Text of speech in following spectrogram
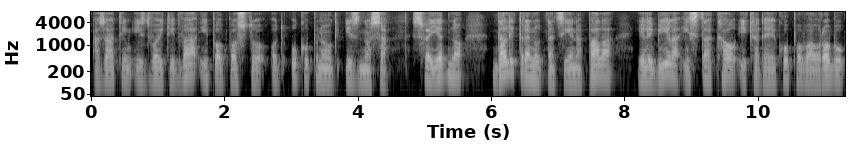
a zatim izdvojiti 2,5% od ukupnog iznosa. Svejedno, da li trenutna cijena pala ili bila ista kao i kada je kupovao robu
